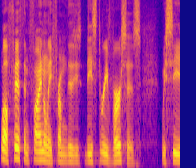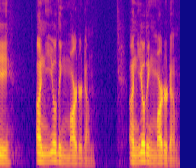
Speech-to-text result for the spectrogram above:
Well, fifth and finally, from these, these three verses, we see unyielding martyrdom. Unyielding martyrdom.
